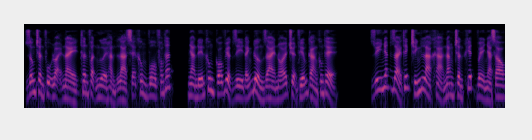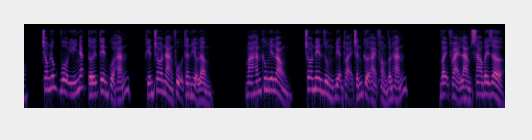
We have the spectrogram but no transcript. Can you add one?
giống Trần Phụ loại này thân phận người hẳn là sẽ không vô phong thất, nhàn đến không có việc gì đánh đường dài nói chuyện phiếm càng không thể. Duy nhất giải thích chính là khả năng Trần Khiết về nhà sau, trong lúc vô ý nhắc tới tên của hắn, khiến cho nàng phụ thân hiểu lầm. Mà hắn không yên lòng, cho nên dùng điện thoại chấn cửa hải phỏng vấn hắn. Vậy phải làm sao bây giờ?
